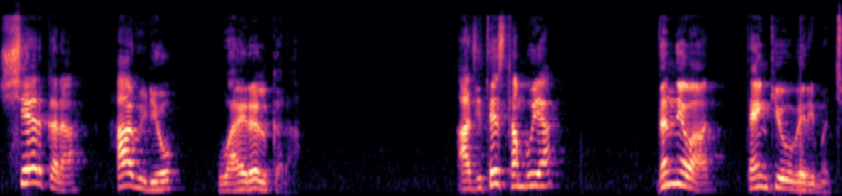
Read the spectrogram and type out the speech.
शेअर करा हा व्हिडिओ व्हायरल करा. आज इथेच थांबूया. धन्यवाद. थँक्यू व्हेरी मच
